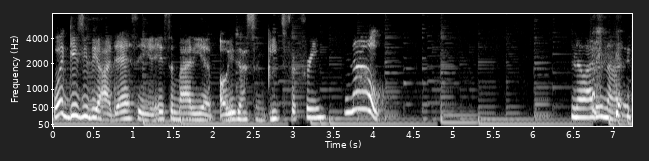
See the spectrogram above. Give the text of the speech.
What gives you the audacity to hit somebody up? Oh, you got some beats for free? No. No, I do not.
